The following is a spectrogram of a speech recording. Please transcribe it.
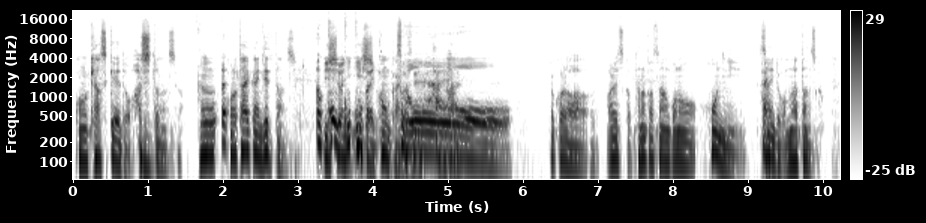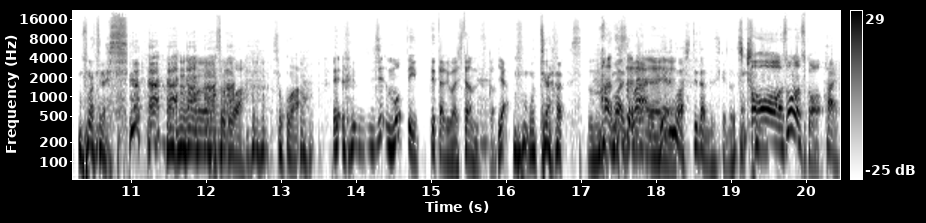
このキャスケード走ったんですよ、この大会に出てたんですよ。あ一緒にこ今回。今回ですね。はい。はい。おーだからあれですか田中さんこの本にサインとかもらったんですか、待ってないです。そこは。そこは。え、じ持って行ってたりはしたんですか？いや、持ってかなかったです。まあですよね。まあ、出るのは知ってたんですけど、ああ、そうなんですか？はい。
